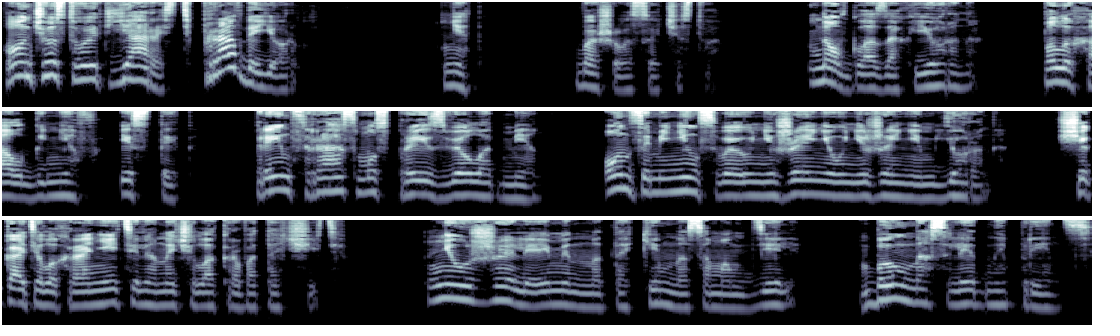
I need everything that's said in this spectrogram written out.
Он чувствует ярость, правда, Йоран?» «Нет, ваше высочество». Но в глазах Йорана полыхал гнев и стыд. Принц Расмус произвел обмен. Он заменил свое унижение унижением Йорана. Щека телохранителя начала кровоточить. Неужели именно таким на самом деле был наследный принц?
